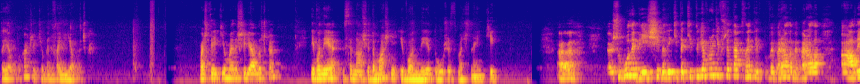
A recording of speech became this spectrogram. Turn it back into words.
То я вам покажу, які в мене файні яблучка. Бачите, які в мене ще яблучка? І вони це наші домашні, і вони дуже смачненькі. Е, щоб були більші, великі такі, то я вроді вже так, знаєте, вибирала, вибирала, але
